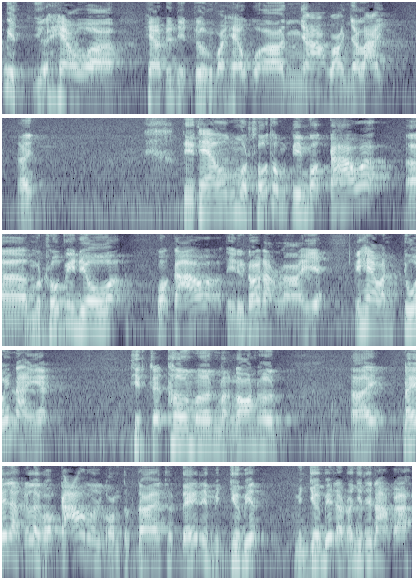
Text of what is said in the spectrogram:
biệt giữa heo à, heo trên thị trường và heo của à, nhà Hoàng Gia Lai. Đấy. Thì theo một số thông tin quảng cáo á, à, một số video á, quảng cáo á, thì được nói rằng là cái heo ăn chuối này á, thịt sẽ thơm hơn mà ngon hơn. Đấy đấy là cái lời quảng cáo thôi. Còn thực ra thực tế thì mình chưa biết. Mình chưa biết là nó như thế nào cả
